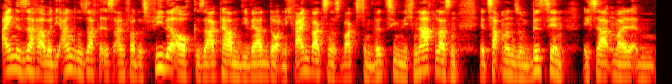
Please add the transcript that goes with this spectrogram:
eine Sache, aber die andere Sache ist einfach, dass viele auch gesagt haben, die werden dort nicht reinwachsen, das Wachstum wird ziemlich nachlassen. Jetzt hat man so ein bisschen, ich sag mal, ähm,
